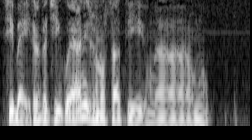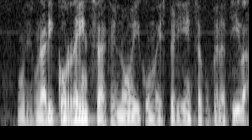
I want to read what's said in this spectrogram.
Sì, beh, i 35 anni sono stati una, un, una ricorrenza che noi come esperienza cooperativa,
